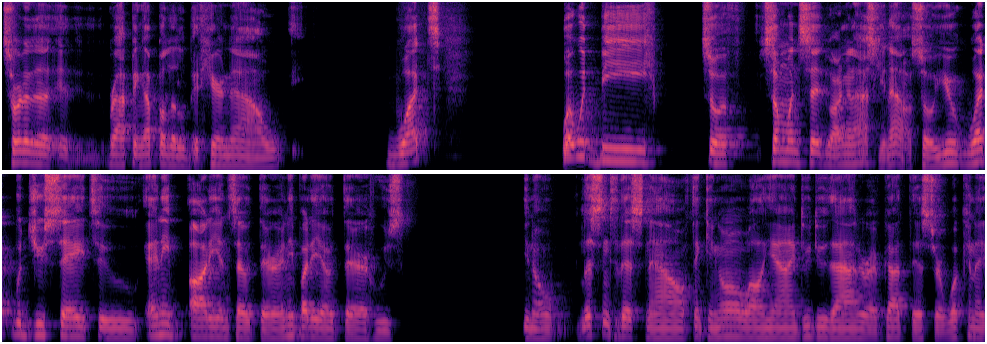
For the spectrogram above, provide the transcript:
sort of the eh, wrapping up a little bit here now what what would be so if someone said well i'm going to ask you now so you what would you say to any audience out there anybody out there who's you know listen to this now thinking oh well yeah i do do that or i've got this or what can i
